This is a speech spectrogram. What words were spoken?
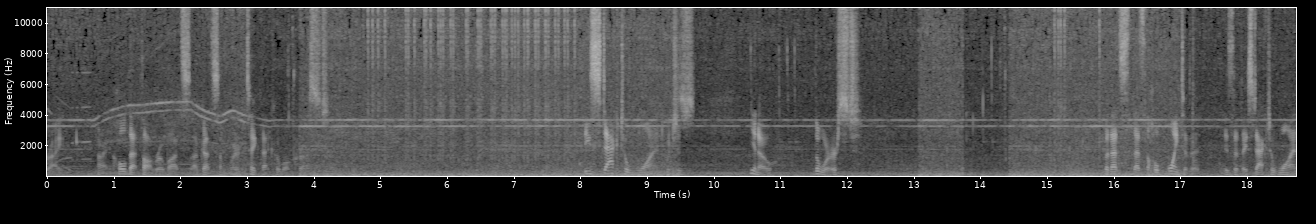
Right. Alright, hold that thought, robots. I've got somewhere to take that cobalt crust. These stack to one, which is, you know, the worst. But that's that's the whole point of it, is that they stack to one,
